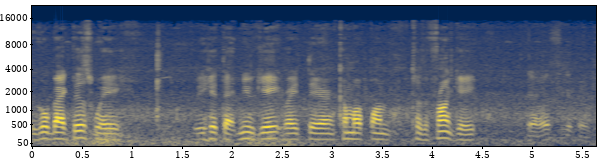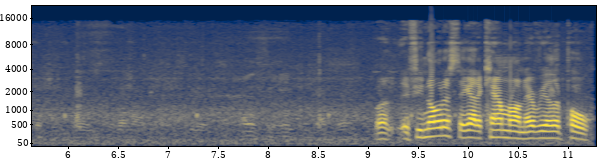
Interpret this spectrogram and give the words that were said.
We go back this way, we hit that new gate right there and come up on to the front gate. Yeah, let's get the attention first. I don't know if I can see it. I don't see anything back there. But if you notice, they got a camera on every other pole.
